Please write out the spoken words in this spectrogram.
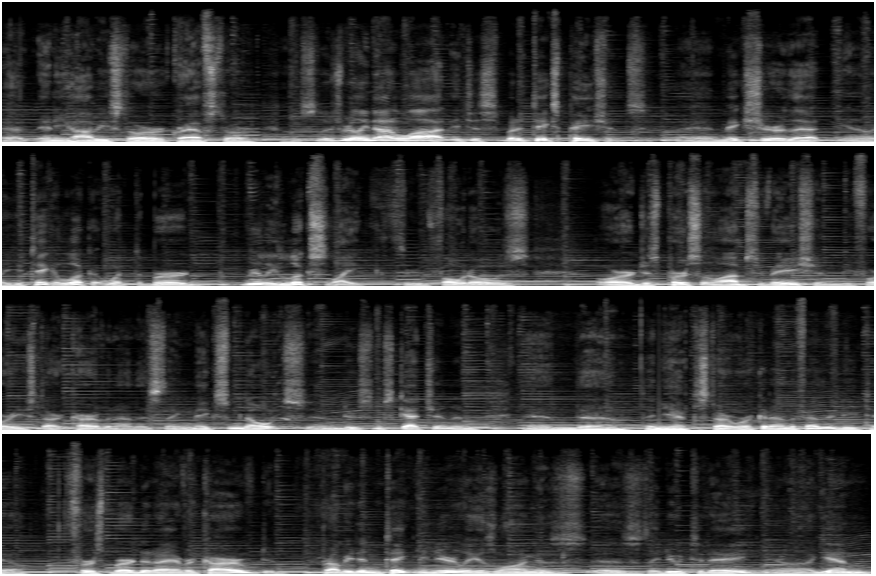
at any hobby store or craft store. So there's really not a lot, it just, but it takes patience and make sure that you know you take a look at what the bird really looks like through photos or just personal observation before you start carving on this thing. Make some notes and do some sketching and, and uh, then you have to start working on the feather detail. First bird that I ever carved probably didn't take me nearly as long as, as they do today. You know, again,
